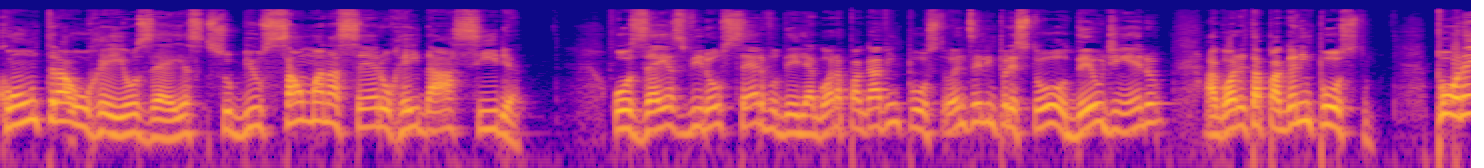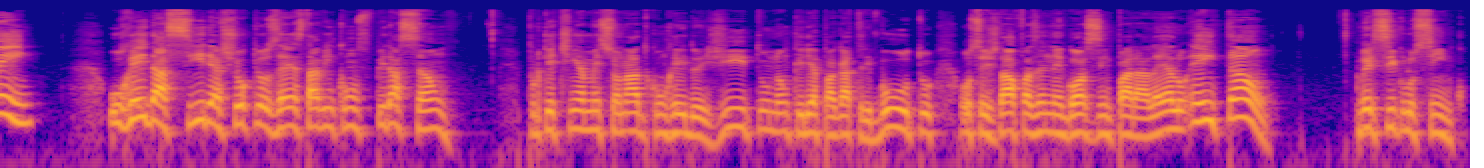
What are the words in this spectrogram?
Contra o rei Oséias subiu Salmanassero, o rei da Assíria. Oséias virou servo dele, agora pagava imposto. Antes ele emprestou, deu dinheiro, agora ele está pagando imposto. Porém, o rei da Síria achou que Oséias estava em conspiração, porque tinha mencionado com o rei do Egito, não queria pagar tributo, ou seja, estava fazendo negócios em paralelo. Então, Versículo 5:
